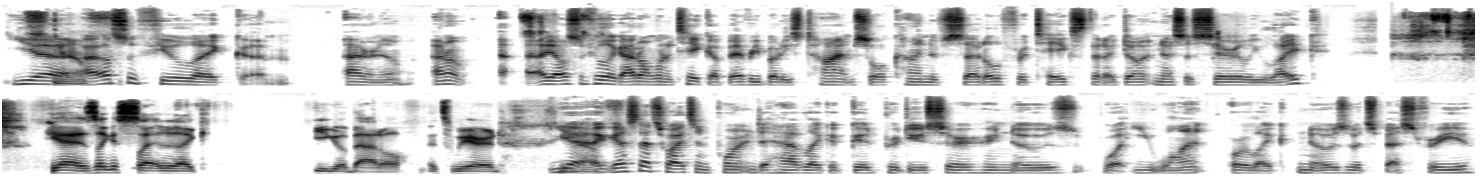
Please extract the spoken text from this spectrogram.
Yeah, You know. I also feel like um, I don't know. I don't. I- I also feel like I don't want to take up everybody's time, so I'll kind of settle for takes that I don't necessarily like. Yeah, it's like a slightly like ego battle. It's weird. Yeah, know? I guess that's why it's important to have like a good producer who knows what you want or like knows what's best for you.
